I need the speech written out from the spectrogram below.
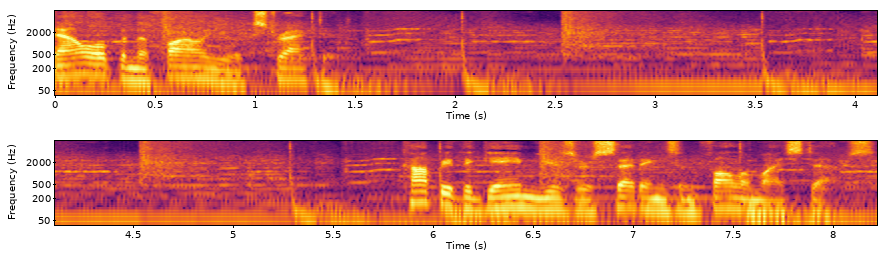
Now open the file you extracted. Copy the game user settings and follow my steps.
